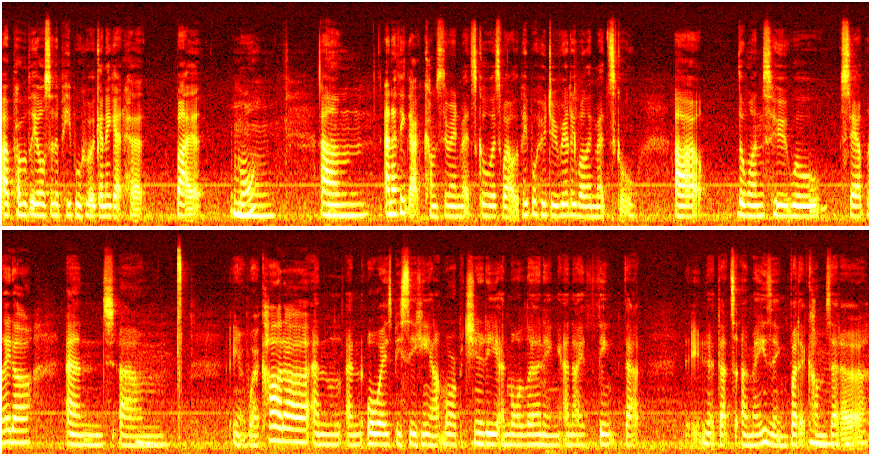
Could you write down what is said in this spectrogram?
are probably also the people who are going to get hurt by it mm-hmm. more. Um, and I think that comes through in med school as well. The people who do really well in med school are the ones who will stay up later and um, mm. you know work harder and and always be seeking out more opportunity and more learning. And I think that you know that's amazing, but it comes mm. at a,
